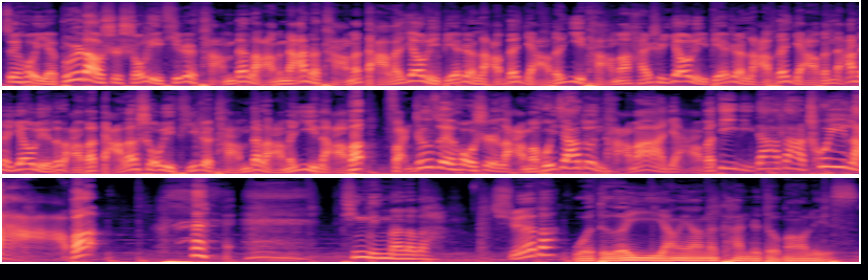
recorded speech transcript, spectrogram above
最后也不知道是手里提着塔嘛的喇嘛拿着塔嘛打了腰里别着喇叭的哑巴一塔嘛，还是腰里别着喇叭的哑巴拿着腰里的喇叭打了手里提着塔嘛的喇嘛一喇叭，反正最后是喇嘛回家炖塔嘛。哑巴滴滴答答吹喇叭，听明白了吧？学吧！我得意洋洋地看着德毛利斯，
